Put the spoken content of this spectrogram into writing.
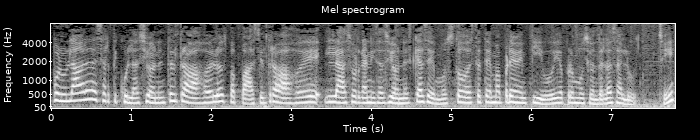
por un lado la desarticulación entre el trabajo de los papás y el trabajo de las organizaciones que hacemos todo este tema preventivo y de promoción de la salud, ¿sí?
